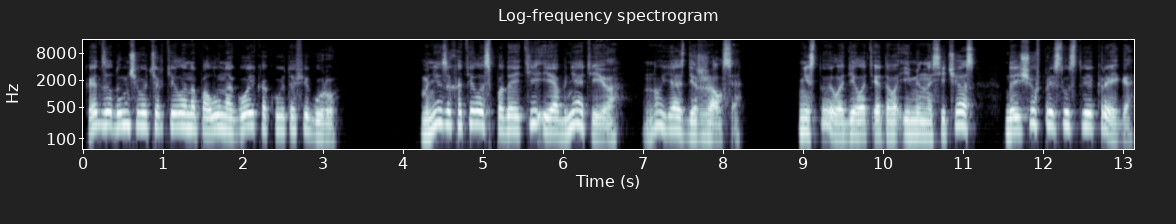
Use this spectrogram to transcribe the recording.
Кэт задумчиво чертила на полу ногой какую-то фигуру. Мне захотелось подойти и обнять ее, но я сдержался. Не стоило делать этого именно сейчас, да еще в присутствии Крейга.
